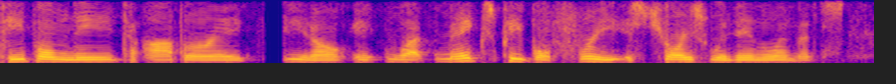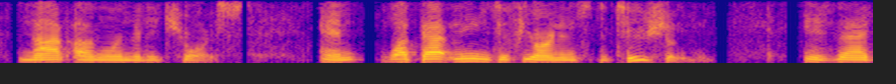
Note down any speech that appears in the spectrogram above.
People need to operate, you know, it, what makes people free is choice within limits, not unlimited choice. And what that means if you're an institution is that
